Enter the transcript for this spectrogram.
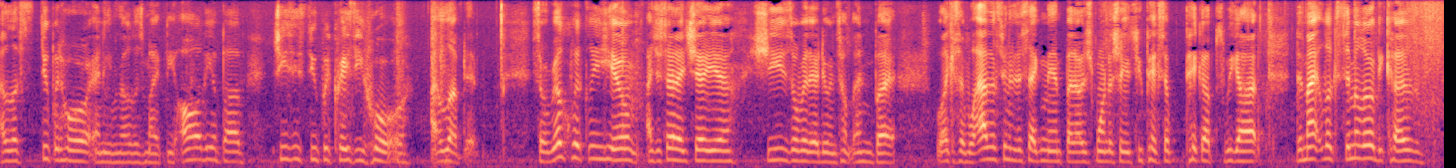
I love stupid horror. And even though this might be all the above, cheesy, stupid, crazy horror, I loved it. So real quickly here, I just thought I'd show you. She's over there doing something, but like I said, we'll add this into the segment. But I just wanted to show you two picks up pickups we got. They might look similar because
